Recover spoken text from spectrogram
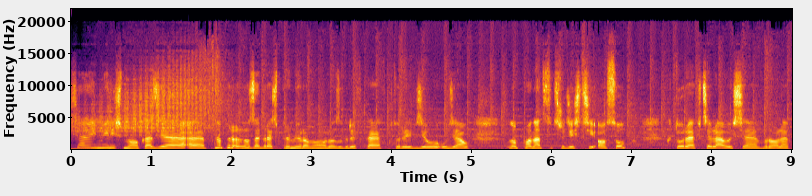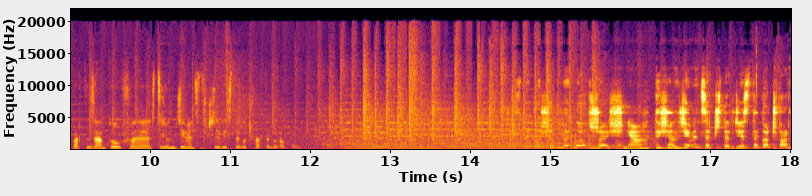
Dzisiaj mieliśmy okazję e, rozegrać premierową rozgrywkę, w której wzięło udział no, ponad 130 osób, które wcielały się w rolę partyzantów e, z 1944 roku. 27 września 1944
